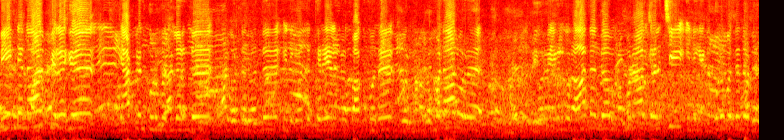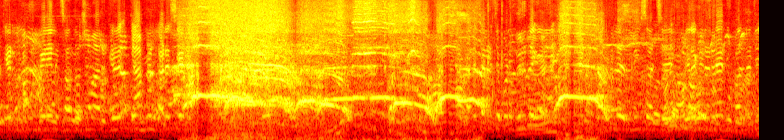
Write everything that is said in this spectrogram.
நீண்ட நாள் பிறகு கேப்டன் குடும்பத்திலிருந்து ஒருத்தர் வந்து இன்னைக்கு வந்து திரையரங்க பார்க்கும்போது ஒரு ரொம்ப நாள் ஒரு ஒரு ரொம்ப நாள் கழிச்சு இன்னைக்கு எங்க குடும்பத்திலிருந்து ஒரு தேர்தல் உண்மையிலே எனக்கு சந்தோஷமா இருக்கு. கேப்டன் கடைசியா கடைசியா நடிச்ச படம் விருதுகள் ரிலீஸ் ஆச்சு பிறகு ரெண்டாயிரத்தி பதினஞ்சு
